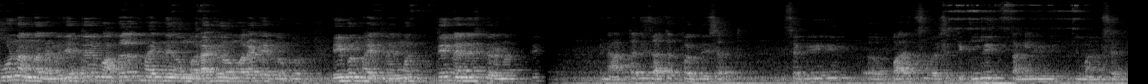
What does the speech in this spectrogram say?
कोण आणणार आहे? म्हणजे ते आपल्याला माहीत नाही मराठी मराठी आहेत लोक. हे पण माहीत नाही. मग ते मॅनेज करणं ते आणि आता जी जातात परदेशात ती सगळी पाच वर्ष टिकलेली चांगली जी माणसं आहेत.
